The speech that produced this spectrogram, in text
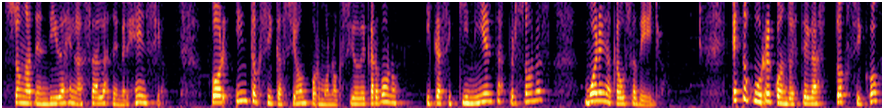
son atendidas en las salas de emergencia por intoxicación por monóxido de carbono y casi 500 personas mueren a causa de ello. Esto ocurre cuando este gas tóxico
